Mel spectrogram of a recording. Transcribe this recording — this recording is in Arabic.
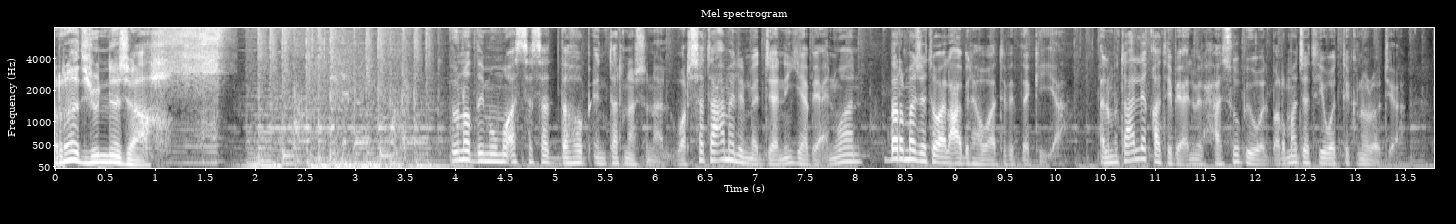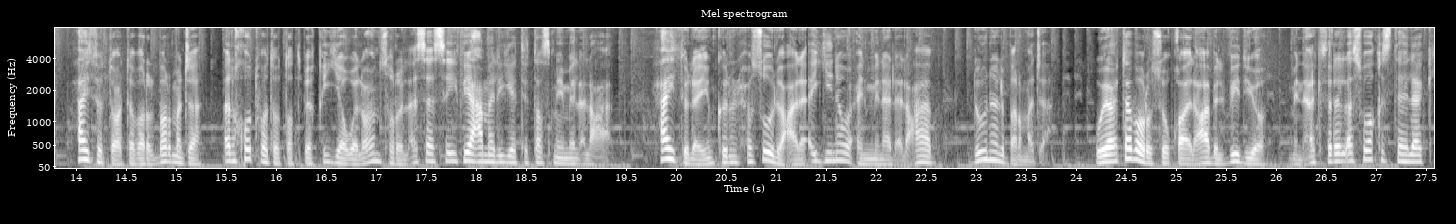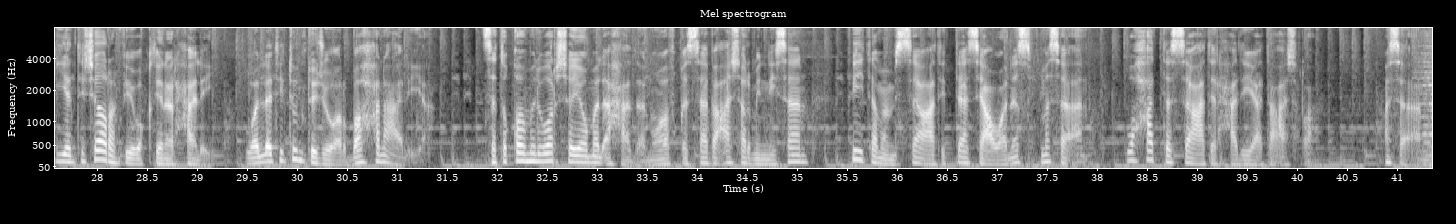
راديو النجاح. تنظم مؤسسة ذهب انترناشونال ورشة عمل مجانية بعنوان برمجة ألعاب الهواتف الذكية المتعلقة بعلم الحاسوب والبرمجة والتكنولوجيا حيث تعتبر البرمجة الخطوة التطبيقية والعنصر الأساسي في عملية تصميم الألعاب حيث لا يمكن الحصول على أي نوع من الألعاب دون البرمجة. ويعتبر سوق ألعاب الفيديو من أكثر الأسواق استهلاكية انتشارا في وقتنا الحالي. والتي تنتج أرباحا عالية. ستقام الورشة يوم الأحد الموافق السابع عشر من نيسان في تمام الساعة التاسعة ونصف مساء وحتى الساعة الحادية عشرة مساء.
